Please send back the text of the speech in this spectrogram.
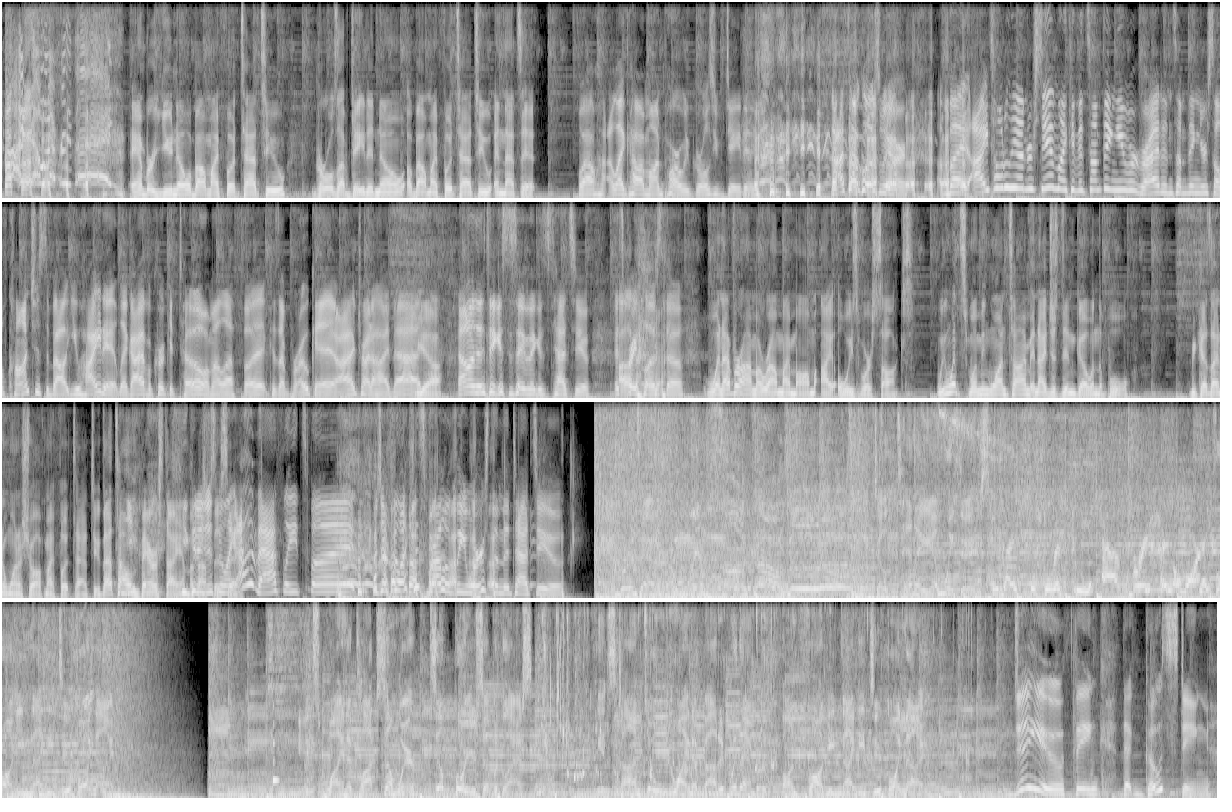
I know everything. Amber, you know about my foot tattoo. Girls I've dated know about my foot tattoo, and that's it. Wow, I like how I'm on par with girls you've dated. That's how close we are. But I totally understand. Like, if it's something you regret and something you're self conscious about, you hide it. Like, I have a crooked toe on my left foot because I broke it. I try to hide that. Yeah. I don't even think it's the same thing as a tattoo. It's pretty uh, close, though. Whenever I'm around my mom, I always wear socks. We went swimming one time, and I just didn't go in the pool because I don't want to show off my foot tattoo. That's how embarrassed I am You could about have just this. been like. I have athlete's foot, which I feel like is probably worse than the tattoo. Amber and Tanner. When sun comes. Till 10 a.m. weekdays. You guys just lift me every single morning. Froggy 92.9. It's wine o'clock somewhere, so pour yourself a glass. It's time to whine about it with Amber on Froggy 92.9. Do you think that ghosting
